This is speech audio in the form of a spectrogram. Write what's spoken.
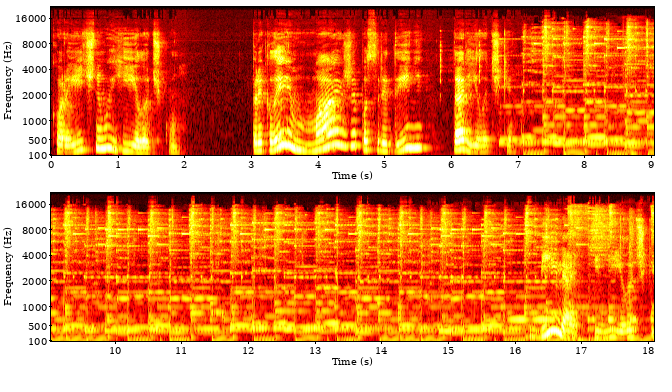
коричневу гілочку. Приклеїмо майже посередині тарілочки. Біля гілочки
